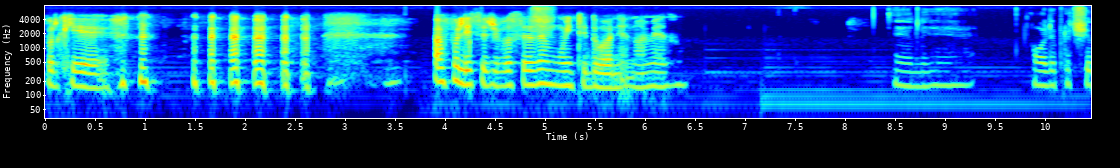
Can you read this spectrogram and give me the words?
Porque a polícia de vocês é muito idônea, não é mesmo? Ele olha pra ti.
